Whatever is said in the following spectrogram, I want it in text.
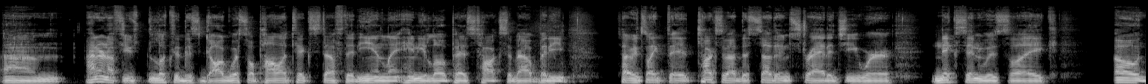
um, I don't know if you've looked at this dog whistle politics stuff that Ian Haney Lopez talks about, but he it's like the, it talks about the Southern strategy where Nixon was like, oh,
